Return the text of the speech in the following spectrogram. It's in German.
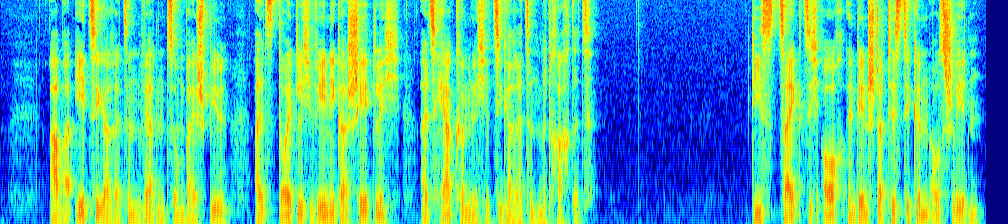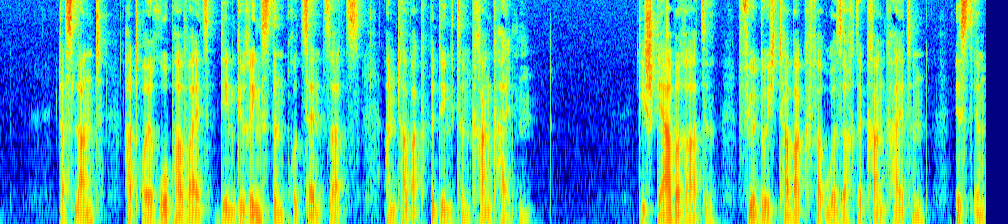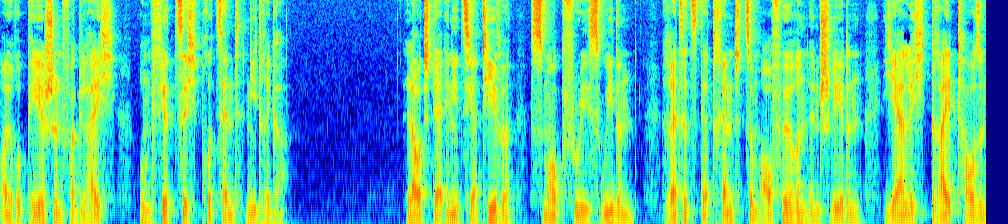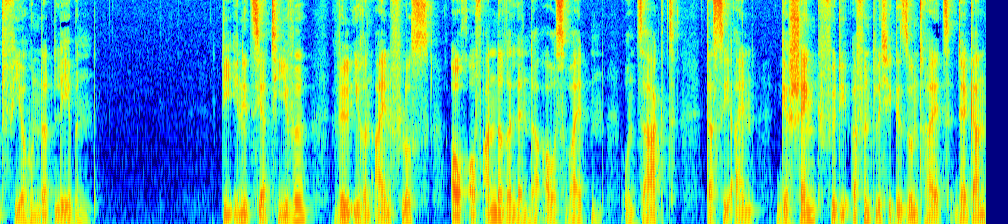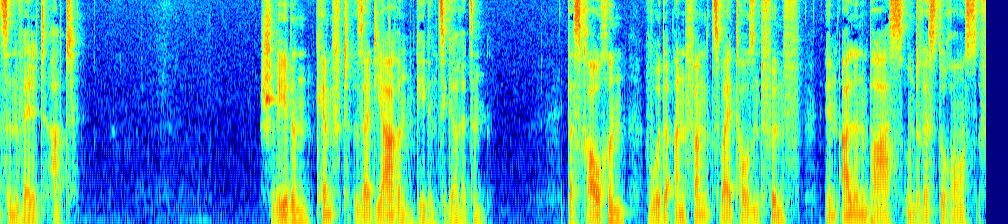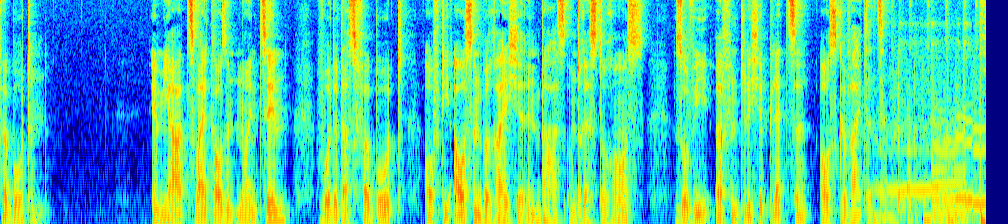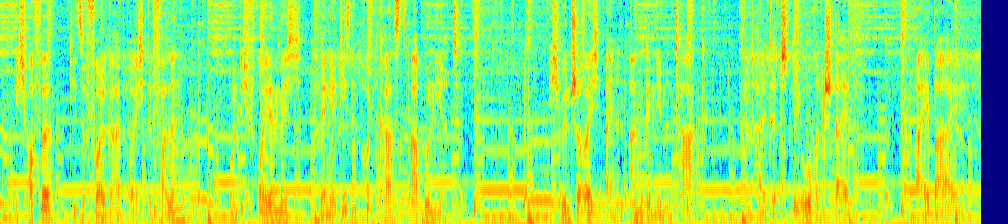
aber E-Zigaretten werden zum Beispiel als deutlich weniger schädlich als herkömmliche Zigaretten betrachtet. Dies zeigt sich auch in den Statistiken aus Schweden. Das Land hat europaweit den geringsten Prozentsatz an tabakbedingten Krankheiten. Die Sterberate für durch Tabak verursachte Krankheiten ist im europäischen Vergleich um 40 Prozent niedriger. Laut der Initiative Smoke Free Sweden rettet der Trend zum Aufhören in Schweden jährlich 3400 Leben. Die Initiative will ihren Einfluss auch auf andere Länder ausweiten und sagt, dass sie ein Geschenk für die öffentliche Gesundheit der ganzen Welt hat Schweden kämpft seit Jahren gegen Zigaretten. Das Rauchen wurde Anfang 2005 in allen Bars und Restaurants verboten. Im Jahr 2019 wurde das Verbot auf die Außenbereiche in Bars und Restaurants sowie öffentliche Plätze ausgeweitet. Ich hoffe, diese Folge hat euch gefallen und ich freue mich, wenn ihr diesen Podcast abonniert. Ich wünsche euch einen angenehmen Tag und haltet die Ohren steif. Bye bye.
